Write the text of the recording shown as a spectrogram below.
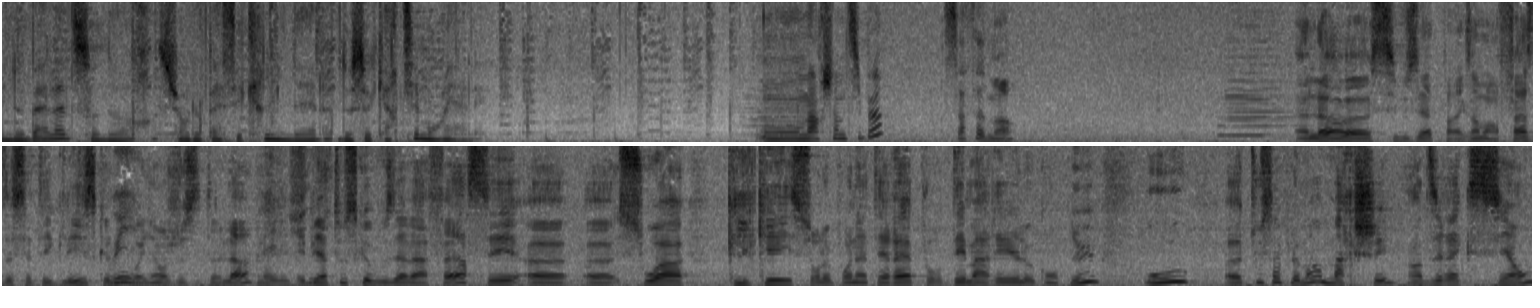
une balade sonore sur le passé criminel de ce quartier montréalais. On marche un petit peu? Certainement. Là, euh, si vous êtes par exemple en face de cette église que Oui. nous voyons juste là, Magnifique. eh bien tout ce que vous avez à faire, c'est euh, euh, soit cliquer sur le point d'intérêt pour démarrer le contenu ou euh, tout simplement marcher en direction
